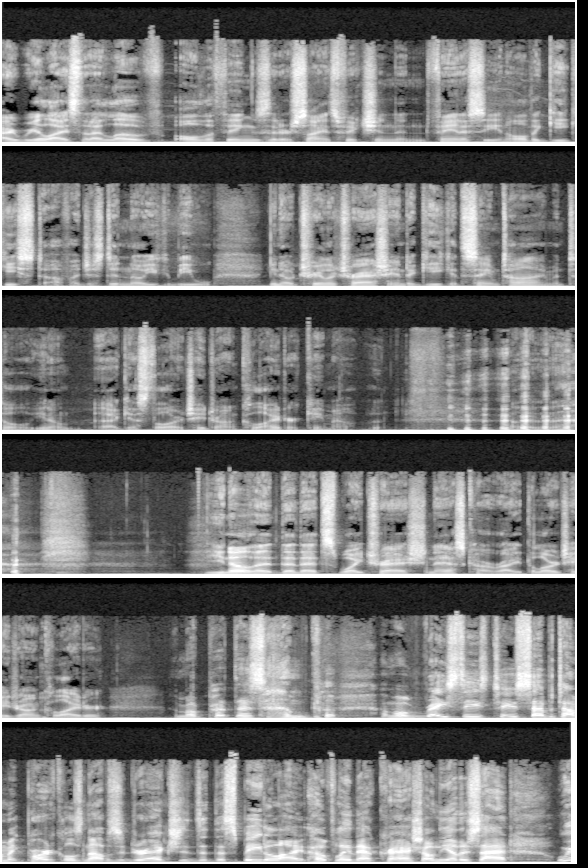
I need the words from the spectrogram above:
I realized that I love all the things that are science fiction and fantasy and all the geeky stuff. I just didn't know you could be, you know, trailer trash and a geek at the same time until you know, I guess the Large Hadron Collider came out. But that- you know that, that that's white trash NASCAR, right? The Large Hadron Collider. I'm gonna put this. I'm, I'm gonna race these two subatomic particles in opposite directions at the speed of light. Hopefully they'll crash on the other side. Woo!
